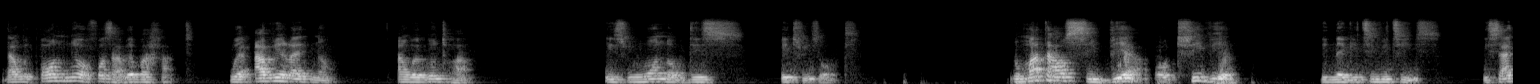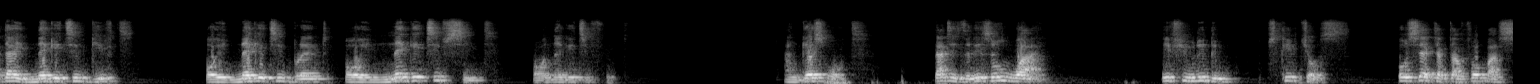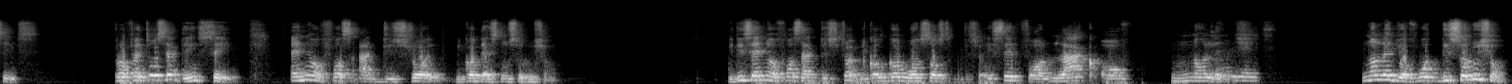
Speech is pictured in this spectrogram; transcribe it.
that we only of us have ever had, we're having right now, and we're going to have, is one of these eight results. No matter how severe or trivial the negativity is, it's either a negative gift or a negative bread or a negative seed or negative food. And guess what? That is the reason why, if you read the scriptures, Hosea chapter 4, verse 6, Prophet Hosea didn't say any of us are destroyed because there's no solution. He didn't say any of us are destroyed because God wants us to be destroyed. He said for lack of knowledge. Knowledge. Knowledge of what? The solution.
